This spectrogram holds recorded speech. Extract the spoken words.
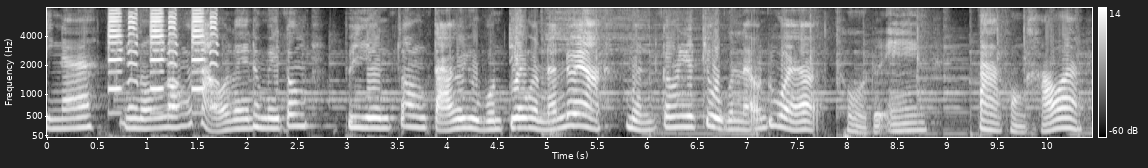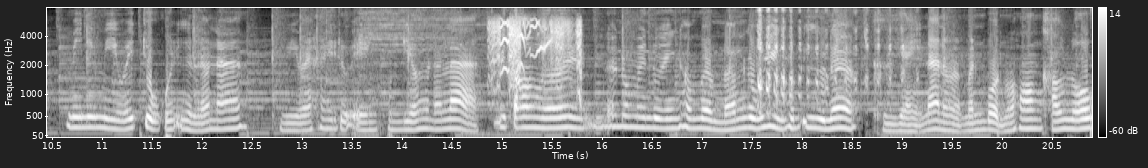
ริงๆนะ น้องน้องสาวอะไรทำไมต้องไปยืนจ้องตากันอยู่บนเตียงแบบนั้นด้วยอะ เหมือนกำลังจะจูบกันแล้วด้วยอะโถตัวเอง ปากของเขาอะไม่ได้มีไว้จูบคนอื่นแล้วนะ มีไว้ให้ตัวเองคนเดียวเท่านั้นแหละไม่ต้องเลยแล้วทำไมตัวเองทำแบบนั้นกับผู้หญิงคนอื่นน่ะคือใหญ่นั่นน่ะมันบ่นว่าห้องเขารก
